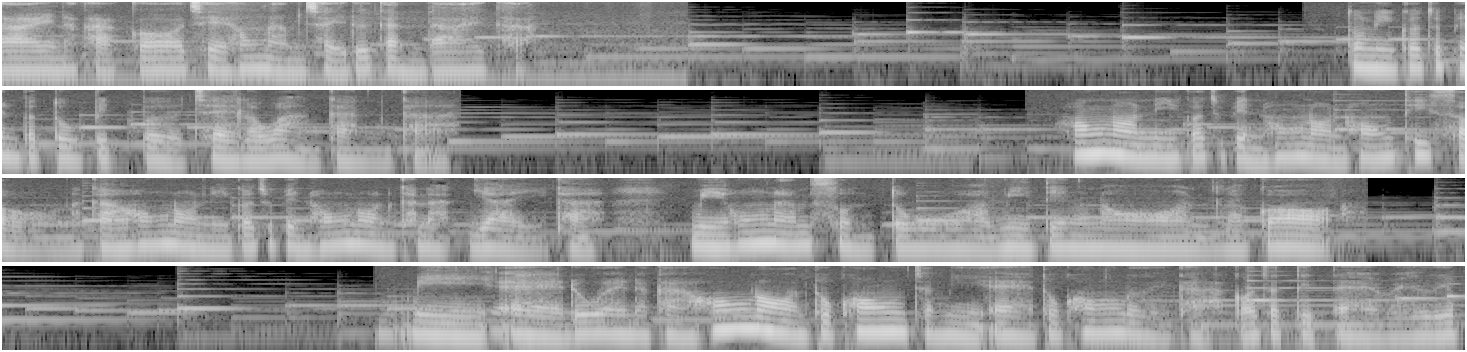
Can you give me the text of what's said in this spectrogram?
ได้นะคะ ก็แชร์ห้องน้ำใช้ด้วยกันได้ค่ะ ตรงนี้ก็จะเป็นประตูปิดเปิดแชร์ระหว่างกันค่ะ ห้องนอนนี้ก็จะเป็นห้องนอนห้องที่สองนะคะ ห้องนอนนี้ก็จะเป็นห้องนอนขนาดใหญ่ค่ะ มีห้องน้ำส่วนตัว มีเตียงนอนแล้วก็ มีแอร์ด้วยนะคะ ห้องนอนทุกห้องจะมีแอร์ทุกห้องเลยค่ะ ก็จะติดแอร์ไว้เรียบ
